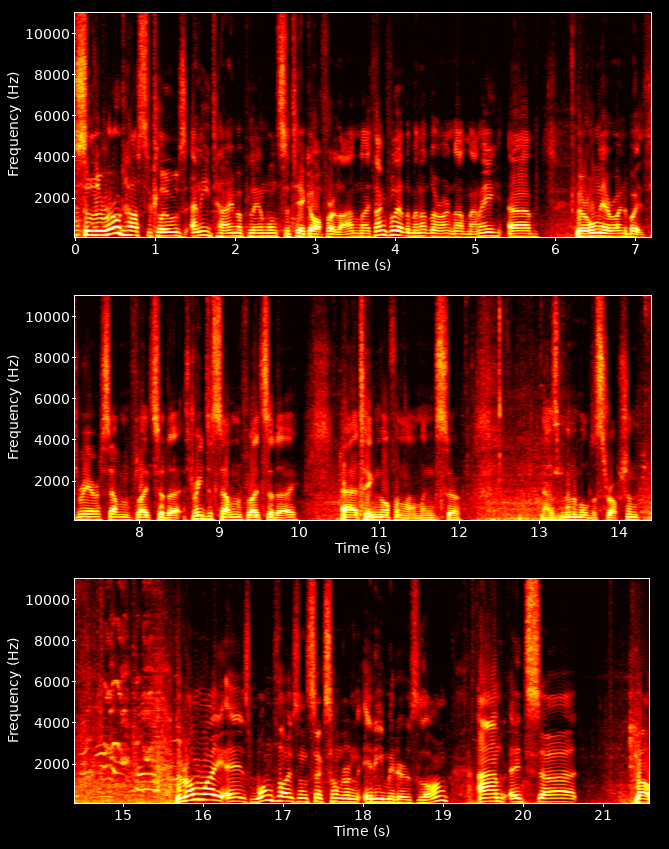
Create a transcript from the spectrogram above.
So the road has to close any time a plane wants to take off or land. Now thankfully at the minute there aren't that many. Um, there are only around about three or seven flights a day, three to seven flights a day uh, taking off and landing, so it has minimal disruption. The runway is 1,680 metres long and it's uh, well,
